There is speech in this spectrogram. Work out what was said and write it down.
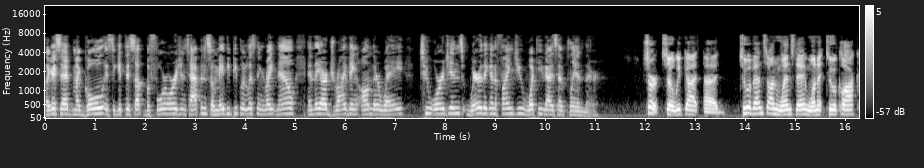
like I said, my goal is to get this up before Origins happens. So maybe people are listening right now and they are driving on their way to Origins. Where are they going to find you? What do you guys have planned there? Sure. So we've got uh, two events on Wednesday. One at two o'clock.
